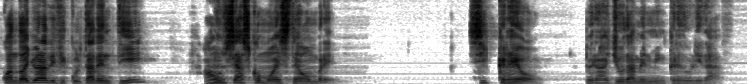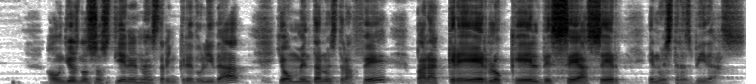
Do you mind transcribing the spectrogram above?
cuando haya una dificultad en ti, aún seas como este hombre. Sí creo, pero ayúdame en mi incredulidad. Aún Dios nos sostiene en nuestra incredulidad y aumenta nuestra fe para creer lo que Él desea hacer en nuestras vidas.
